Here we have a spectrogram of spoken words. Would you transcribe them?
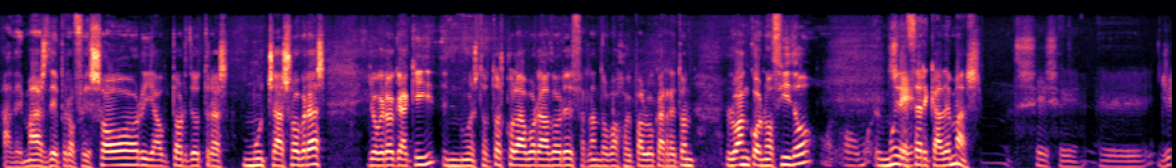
además de profesor y autor de otras muchas obras. Yo creo que aquí nuestros dos colaboradores, Fernando Bajo y Pablo Carretón, lo han conocido muy sí. de cerca además. Sí, sí. Eh, yo,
